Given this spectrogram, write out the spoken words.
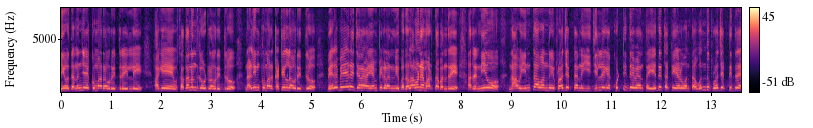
ನೀವು ಧನಂಜಯ ಕುಮಾರ್ ಅವರಿದ್ದರು ಇಲ್ಲಿ ಹಾಗೆಯೇ ಸದಾನಂದ ಗೌಡ್ರವರಿದ್ದರು ನಳಿನ್ ಕುಮಾರ್ ಕಟೀಲ್ ಅವರಿದ್ದರು ಬೇರೆ ಬೇರೆ ಜನ ಎಂ ಪಿಗಳನ್ನು ನೀವು ಬದಲಾವಣೆ ಮಾಡ್ತಾ ಬಂದ್ರಿ. ಆದರೆ ನೀವು, ನಾವು ಇಂಥ ಒಂದು ಈ ಪ್ರಾಜೆಕ್ಟನ್ನು ಈ ಜಿಲ್ಲೆಗೆ ಕೊಟ್ಟಿದ್ದೇವೆ ಅಂತ ಎದೆ ತಟ್ಟಿ ಹೇಳುವಂಥ ಒಂದು ಪ್ರಾಜೆಕ್ಟ್ ಇದ್ದರೆ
